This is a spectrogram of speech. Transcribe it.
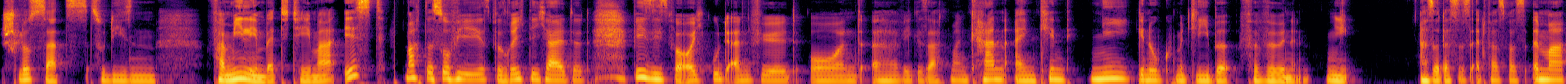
Schlusssatz zu diesem Familienbettthema, ist, macht es so, wie ihr es für richtig haltet, wie sie es für euch gut anfühlt. Und äh, wie gesagt, man kann ein Kind nie genug mit Liebe verwöhnen. Nie. Also das ist etwas, was immer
